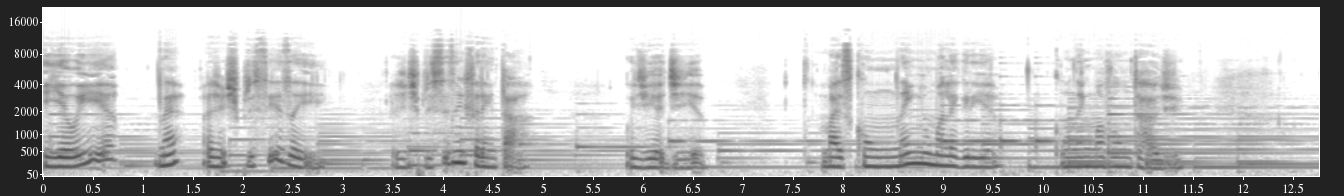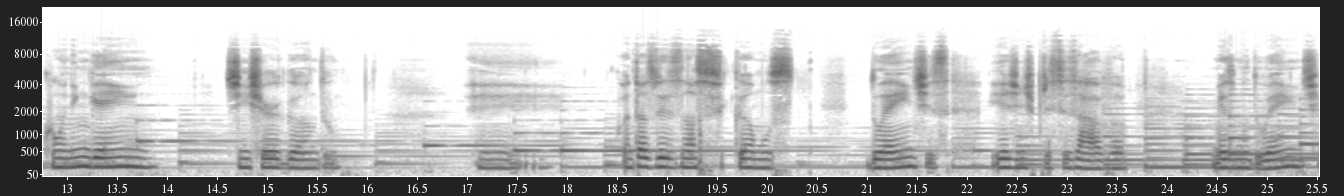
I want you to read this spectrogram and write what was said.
E eu ia, né? A gente precisa ir, a gente precisa enfrentar o dia a dia, mas com nenhuma alegria, com nenhuma vontade, com ninguém te enxergando. É, quantas vezes nós ficamos doentes e a gente precisava, mesmo doente,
